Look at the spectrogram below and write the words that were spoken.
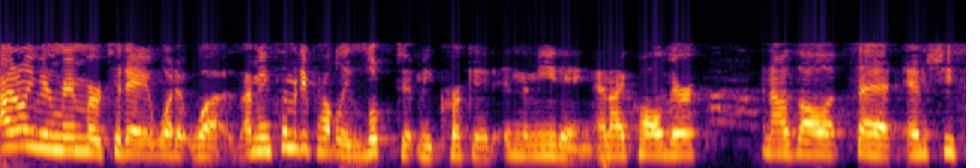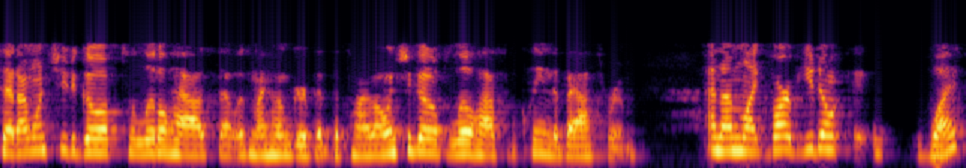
I don't even remember today what it was. I mean, somebody probably looked at me crooked in the meeting and I called her and I was all upset and she said, I want you to go up to Little House. That was my home group at the time. I want you to go up to Little House and clean the bathroom. And I'm like, Barb, you don't, what?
